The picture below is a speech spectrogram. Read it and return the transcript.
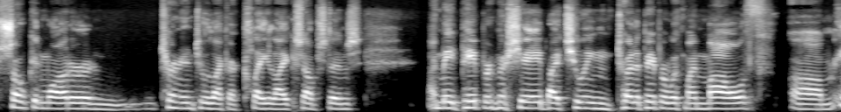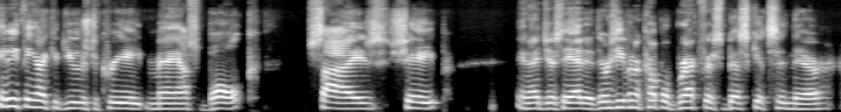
soak in water and turn into like a clay like substance. I made paper mache by chewing toilet paper with my mouth. Um, anything I could use to create mass, bulk, size, shape. And I just added, there's even a couple breakfast biscuits in there.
